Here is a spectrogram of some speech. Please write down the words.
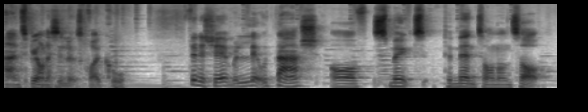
And to be honest, it looks quite cool. Finish it with a little dash of smoked pimenton on top.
